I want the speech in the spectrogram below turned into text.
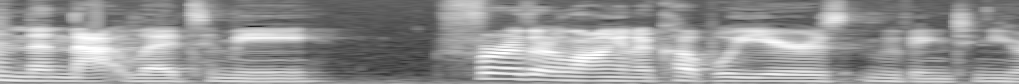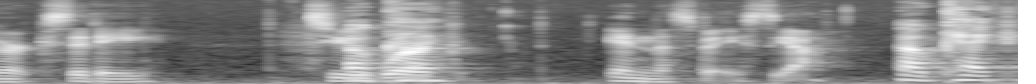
and then that led to me further along in a couple years moving to New York City to Okay. work in the space. Yeah. Okay,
